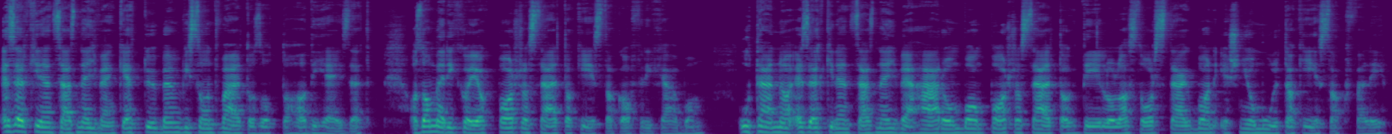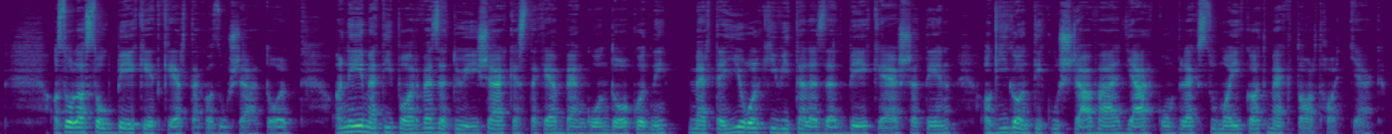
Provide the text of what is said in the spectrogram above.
1942-ben viszont változott a hadi helyzet. Az amerikaiak partra szálltak Észak-Afrikában. Utána 1943-ban partra szálltak Dél-Olaszországban és nyomultak észak felé. Az olaszok békét kértek az USA-tól. A német ipar vezetői is elkezdtek ebben gondolkodni, mert egy jól kivitelezett béke esetén a gigantikussá vált gyárkomplexumaikat megtarthatják.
